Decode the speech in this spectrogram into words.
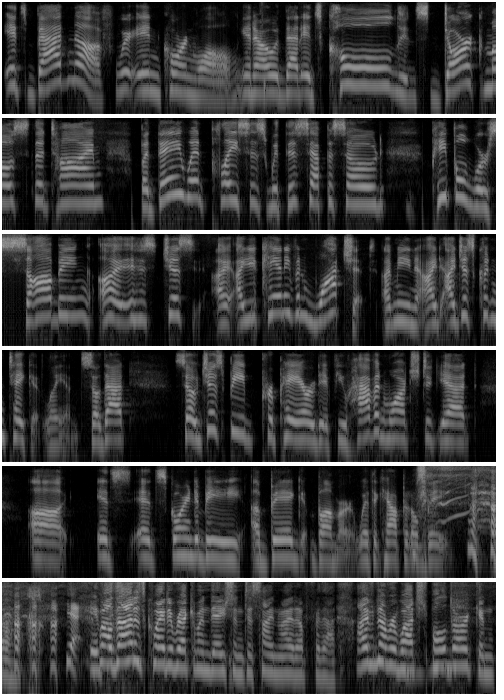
it's bad enough we're in Cornwall, you know, that it's cold, it's dark most of the time, but they went places with this episode. People were sobbing. Uh, it's just, I, I, you can't even watch it. I mean, I, I just couldn't take it, Lian. So that, so just be prepared if you haven't watched it yet. Uh, it's it's going to be a big bummer with a capital B. Uh, yeah. Well, that is quite a recommendation to sign right up for that. I've never watched Poldark, and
